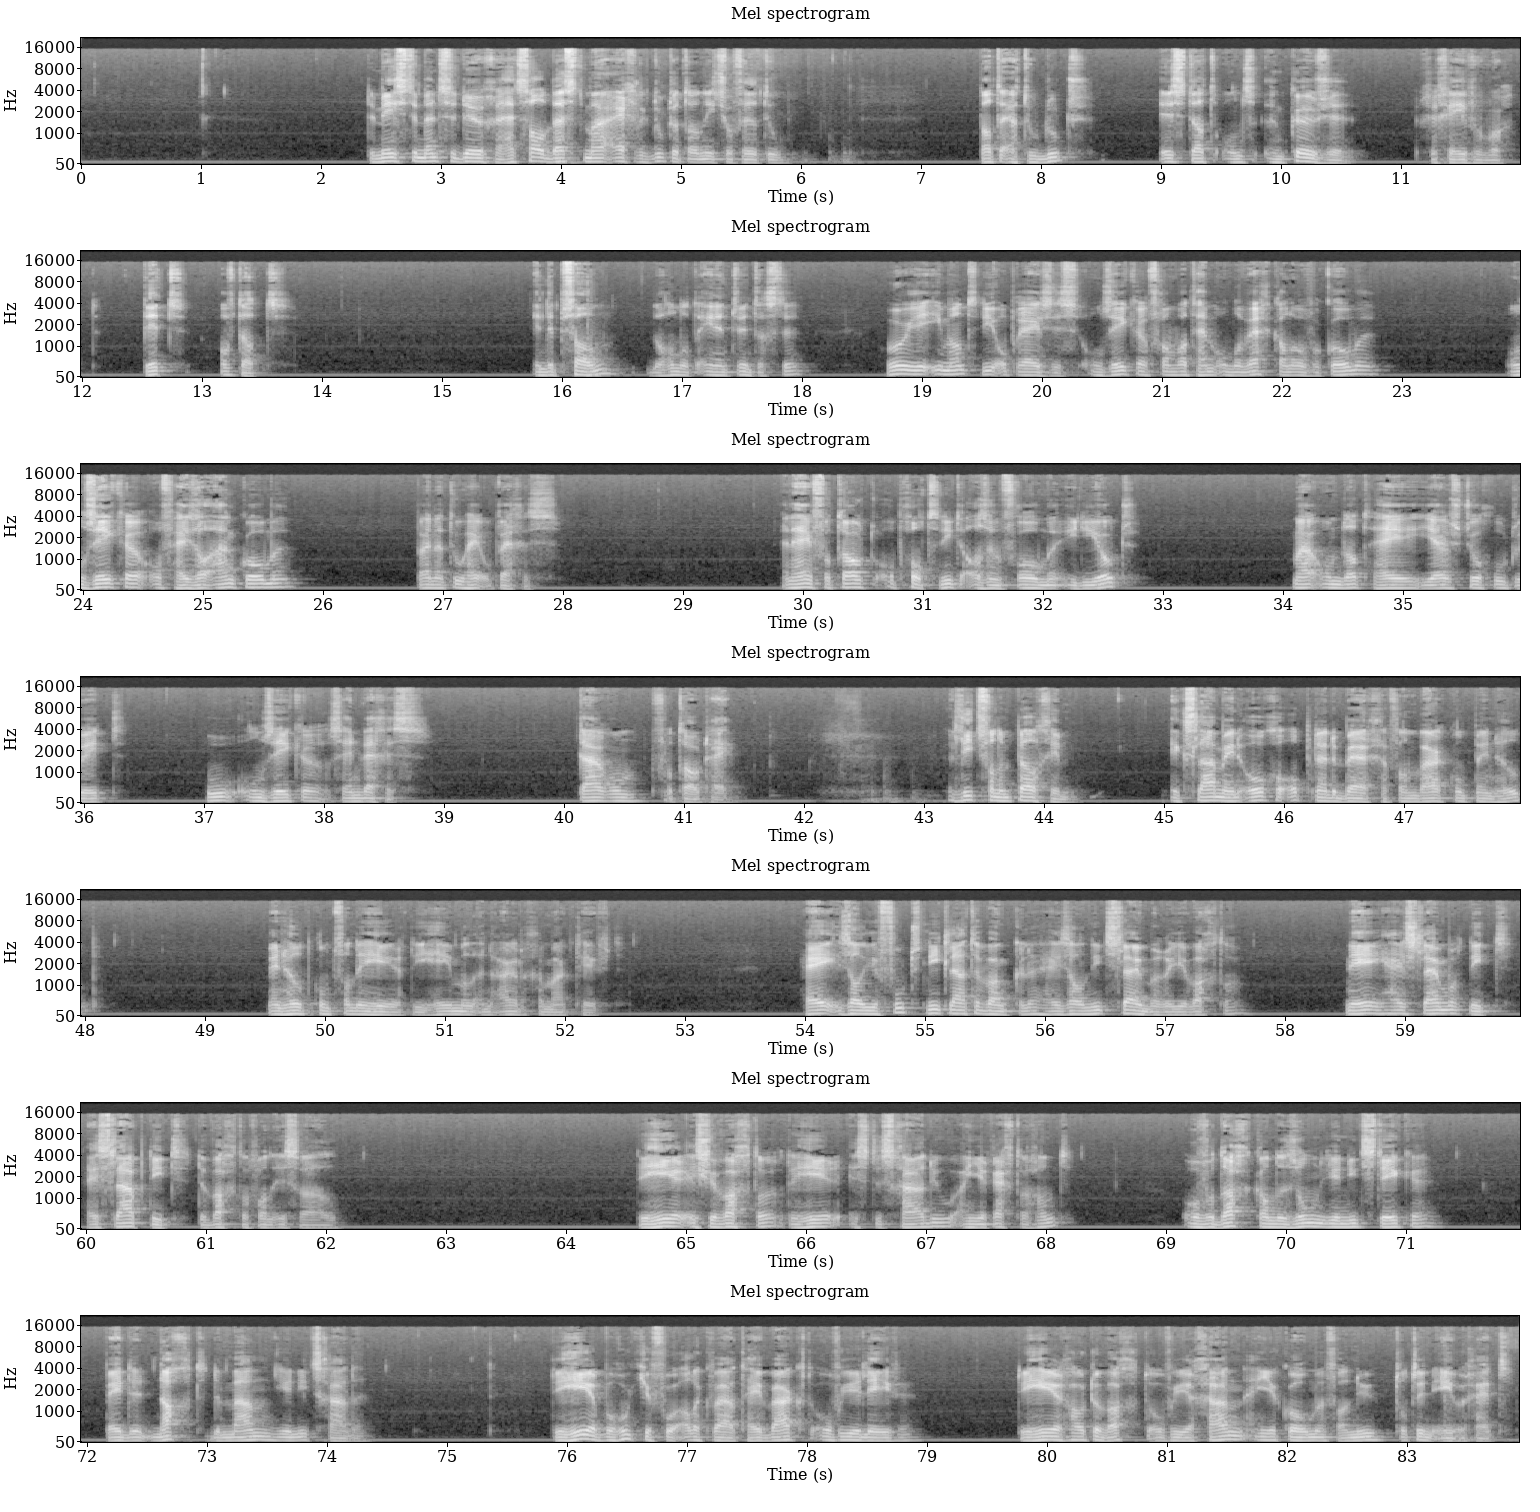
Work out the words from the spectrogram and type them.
De meeste mensen deugen, het zal best, maar eigenlijk doet dat er niet zoveel toe. Wat ertoe doet, is dat ons een keuze gegeven wordt, dit of dat. In de psalm, de 121ste, Hoor je iemand die op reis is, onzeker van wat hem onderweg kan overkomen, onzeker of hij zal aankomen waar naartoe hij op weg is. En hij vertrouwt op God niet als een vrome idioot, maar omdat hij juist zo goed weet hoe onzeker zijn weg is. Daarom vertrouwt hij. Het lied van een pelgrim. Ik sla mijn ogen op naar de bergen, van waar komt mijn hulp? Mijn hulp komt van de Heer, die hemel en aarde gemaakt heeft. Hij zal je voet niet laten wankelen, hij zal niet sluimeren, je wachter. Nee, hij sluimert niet, hij slaapt niet, de wachter van Israël. De Heer is je wachter, de Heer is de schaduw aan je rechterhand. Overdag kan de zon je niet steken, bij de nacht de maan je niet schaden. De Heer behoedt je voor alle kwaad, hij waakt over je leven. De Heer houdt de wacht over je gaan en je komen van nu tot in eeuwigheid.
